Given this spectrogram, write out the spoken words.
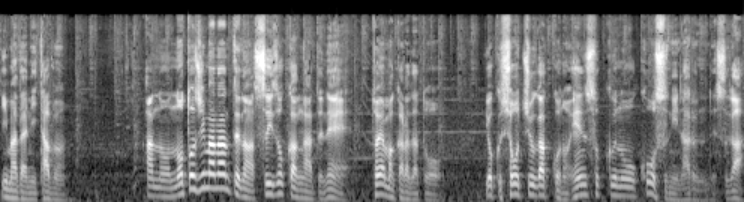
いまだに多分。あの能登島なんてのは水族館があってね富山からだとよく小中学校の遠足のコースになるんですが、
